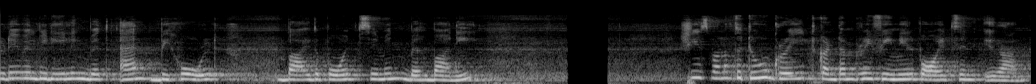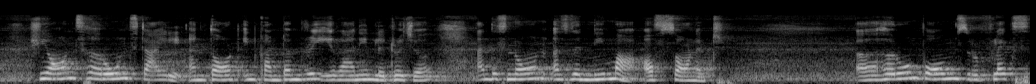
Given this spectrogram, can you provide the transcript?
Today we'll be dealing with And Behold by the poet Simin Behbahani. She is one of the two great contemporary female poets in Iran. She owns her own style and thought in contemporary Iranian literature and is known as the Nima of sonnet. Uh, her own poems reflects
